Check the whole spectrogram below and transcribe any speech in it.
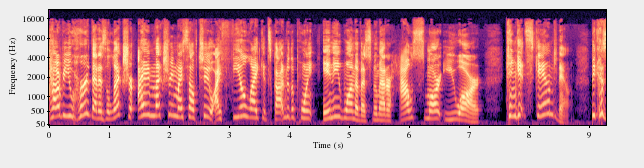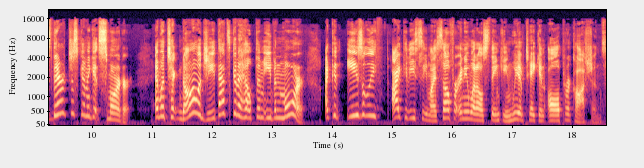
however you heard that as a lecture, I am lecturing myself too. I feel like it's gotten to the point any one of us, no matter how smart you are, can get scammed now because they're just going to get smarter. And with technology, that's going to help them even more. I could easily, I could easily see myself or anyone else thinking we have taken all precautions.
